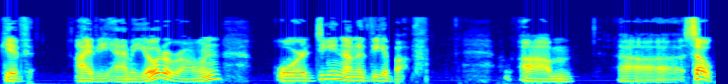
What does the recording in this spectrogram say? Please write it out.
give IV amiodarone? Or D, none of the above? Um, uh, so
